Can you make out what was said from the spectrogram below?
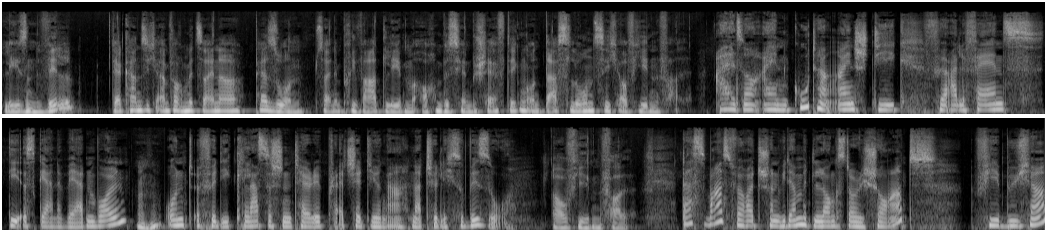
lesen will. Der kann sich einfach mit seiner Person, seinem Privatleben auch ein bisschen beschäftigen und das lohnt sich auf jeden Fall. Also ein guter Einstieg für alle Fans, die es gerne werden wollen mhm. und für die klassischen Terry Pratchett-Jünger natürlich sowieso. Auf jeden Fall. Das war's für heute schon wieder mit Long Story Short. Vier Bücher,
